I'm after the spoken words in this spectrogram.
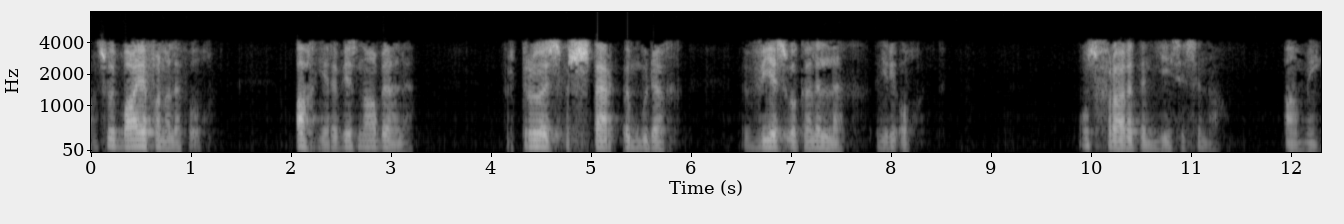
Daar so baie van hulle volg. Ag Here, wees naby hulle. Vertroos, versterk, bemoedig wees ook hulle lig in hierdie oggend. Ons vra dit in Jesus se naam. Amen.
